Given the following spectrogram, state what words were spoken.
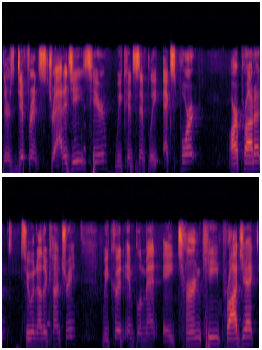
there's different strategies here. We could simply export our product to another country. We could implement a turnkey project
